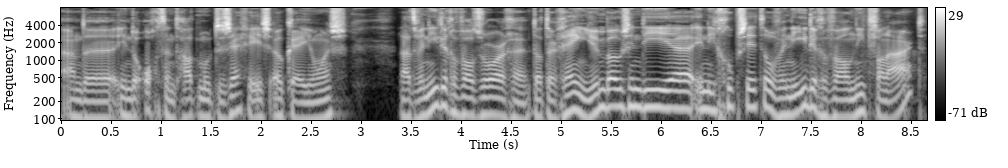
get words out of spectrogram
aan de, in de ochtend had moeten zeggen, is: oké okay, jongens Laten we in ieder geval zorgen dat er geen jumbo's in die, uh, in die groep zitten. Of in ieder geval niet van aard.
